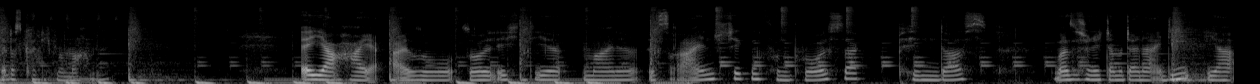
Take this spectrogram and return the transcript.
Ja, das könnte ich mal machen. Äh, ja, hi. Also soll ich dir meine es reinschicken von Brawlstar? Pin das. Du meinst wahrscheinlich damit deine ID? Ja,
